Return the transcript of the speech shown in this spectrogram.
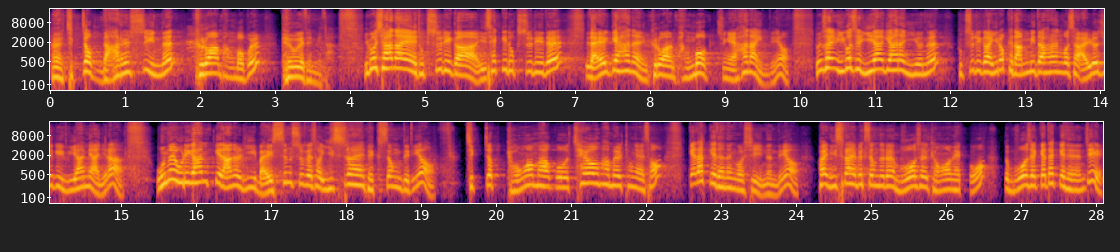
네, 직접 나를 수 있는 그러한 방법을 배우게 됩니다. 이것이 하나의 독수리가 이 새끼 독수리를 날게 하는 그러한 방법 중에 하나인데요. 전사님 이것을 이야기하는 이유는 독수리가 이렇게 납니다 하는 것을 알려주기 위함이 아니라 오늘 우리가 함께 나눌 이 말씀 속에서 이스라엘 백성들이요 직접 경험하고 체험함을 통해서 깨닫게 되는 것이 있는데요. 과연 이스라엘 백성들은 무엇을 경험했고 또 무엇을 깨닫게 되는지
